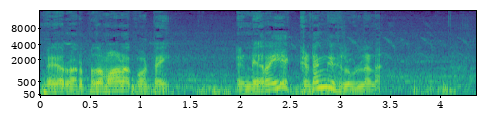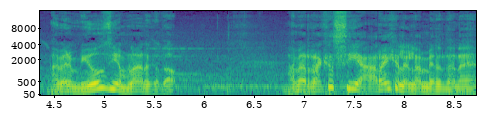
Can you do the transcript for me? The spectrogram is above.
மிக ஒரு அற்புதமான கோட்டை. நிறைய கிடங்குகள் உள்ளன. அதுமாதிரி மியூசியம்லாம் இருக்குதா. அதுமாதிரி ரகசிய அறைகள் எல்லாம் இருந்தன.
